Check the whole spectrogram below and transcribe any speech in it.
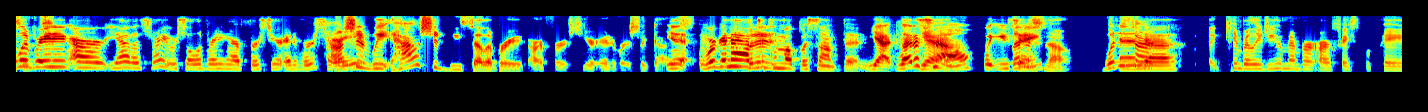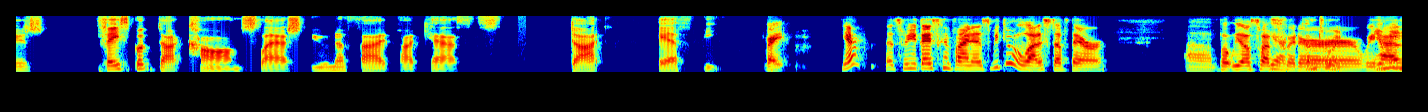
celebrating our yeah, that's right. We're celebrating our first year anniversary. How should we how should we celebrate our first year anniversary, guys? yeah, we're gonna have Put to it- come up with something. Yeah, let us Yeah. know what you Let think. Let us know. What is And our uh, Kimberly, do you remember our Facebook page? Facebook.com slash unified podcasts dot FB. right. Yep, that's where you guys can find us. We do a lot of stuff there. Uh, but we also have Yeah, come to it. Twitter. We I mean,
